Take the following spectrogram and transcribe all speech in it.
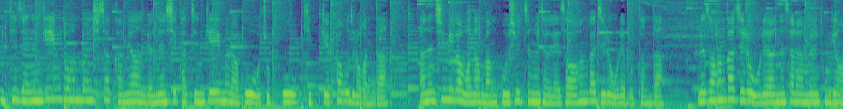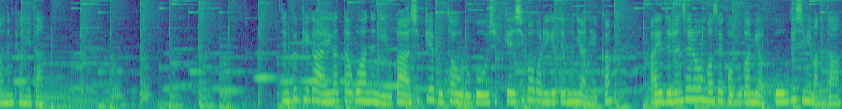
이티제는 게임도 한번 시작하면 몇 년씩 같은 게임을 하고 좁고 깊게 파고 들어간다. 나는 취미가 워낙 많고 실증을 잘 내서 한 가지를 오래 못한다. 그래서 한 가지를 오래 하는 사람을 동경하는 편이다. MVP가 아이 같다고 하는 이유가 쉽게 불타오르고 쉽게 식어버리기 때문이 아닐까? 아이들은 새로운 것에 거부감이 없고 호기심이 많다.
